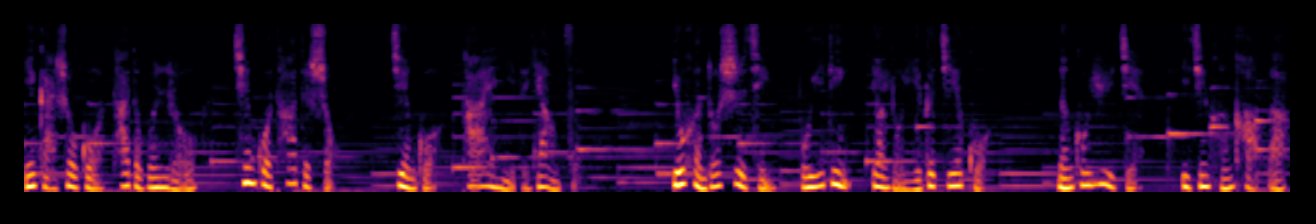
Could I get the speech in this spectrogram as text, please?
你感受过他的温柔，牵过他的手，见过他爱你的样子。有很多事情不一定要有一个结果。能够遇见已经很好了，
